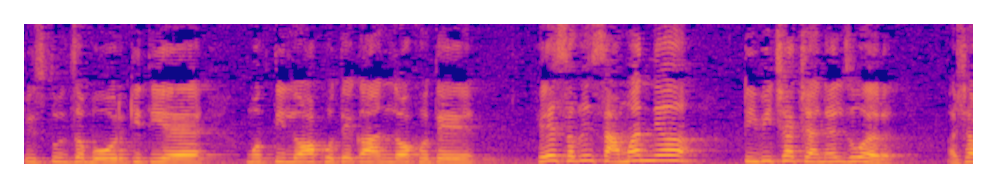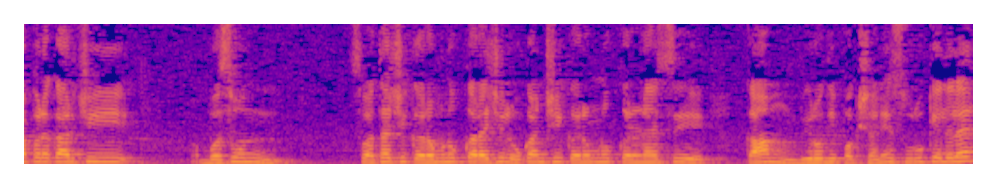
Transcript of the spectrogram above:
पिस्तूलचं बोर किती आहे मग ती लॉक होते का अनलॉक होते? हे सगळी सामान्य टीव्हीच्या चॅनेल्सवर अशा प्रकारची बसून स्वतःची करमणूक करायची लोकांची करमणूक करण्याचे काम विरोधी पक्षाने सुरू केलेलं आहे.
